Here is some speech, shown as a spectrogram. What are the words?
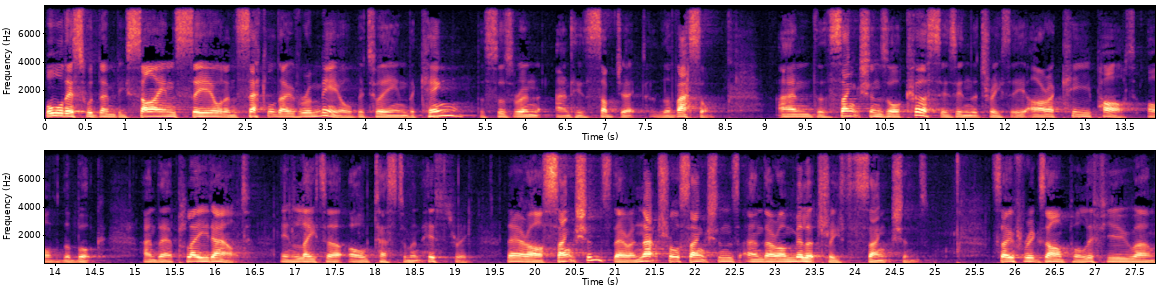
All this would then be signed, sealed, and settled over a meal between the king, the suzerain, and his subject, the vassal. And the sanctions or curses in the treaty are a key part of the book, and they're played out in later Old Testament history. There are sanctions, there are natural sanctions, and there are military sanctions. So, for example, if you um,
